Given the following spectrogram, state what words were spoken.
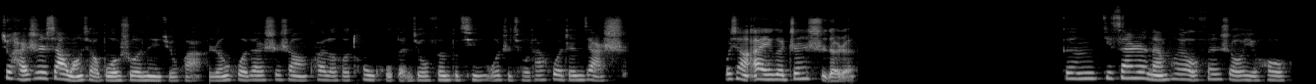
就还是像王小波说的那句话：“人活在世上，快乐和痛苦本就分不清，我只求他货真价实。”我想爱一个真实的人。跟第三任男朋友分手以后，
